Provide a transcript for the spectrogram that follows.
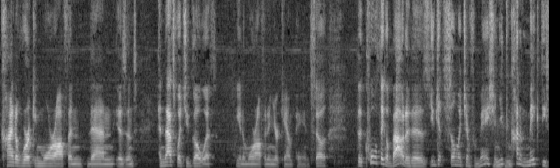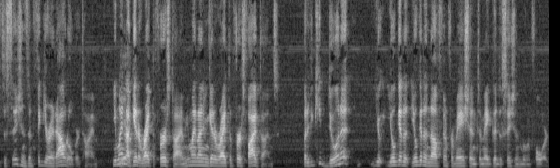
kind of working more often than isn't. And that's what you go with, you know, more often in your campaign. So the cool thing about it is you get so much information, mm-hmm. you can mm-hmm. kind of make these decisions and figure it out over time. You might yeah. not get it right the first time. You might not even get it right the first five times. But if you keep doing it, you, will get a, you'll get enough information to make good decisions moving forward.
